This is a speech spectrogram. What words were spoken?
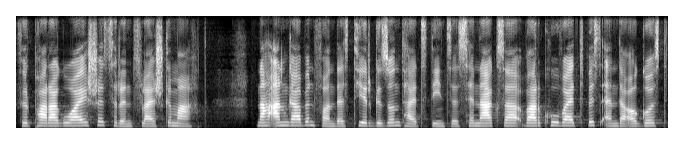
für paraguayisches Rindfleisch gemacht. Nach Angaben von des Tiergesundheitsdienstes Senaxa war Kuwait bis Ende August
